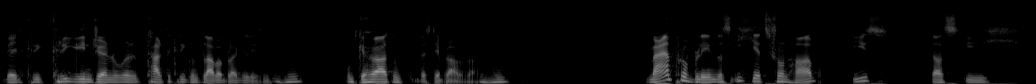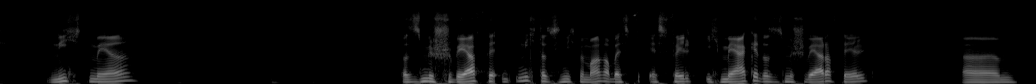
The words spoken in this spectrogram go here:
Weltkrieg, Krieg in general, Kalter Krieg und bla bla bla gelesen. Mhm. Und gehört und weißt du, bla bla bla. Mhm. Mein Problem, das ich jetzt schon habe, ist, dass ich nicht mehr, dass es mir schwer fällt, nicht, dass ich es nicht mehr mache, aber es, es fällt, ich merke, dass es mir schwerer fällt, ähm,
